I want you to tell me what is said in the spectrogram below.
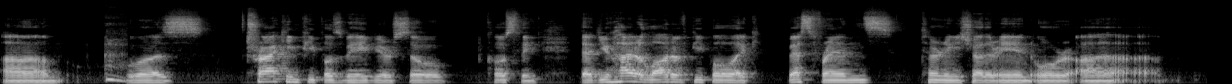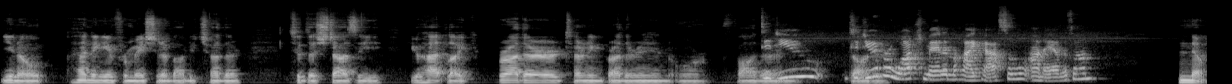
um, was tracking people's behavior so closely that you had a lot of people like best friends turning each other in or uh, you know handing information about each other to the Stasi. You had like brother turning brother in or father. Did you did you ever watch Man in the High Castle on Amazon? No.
